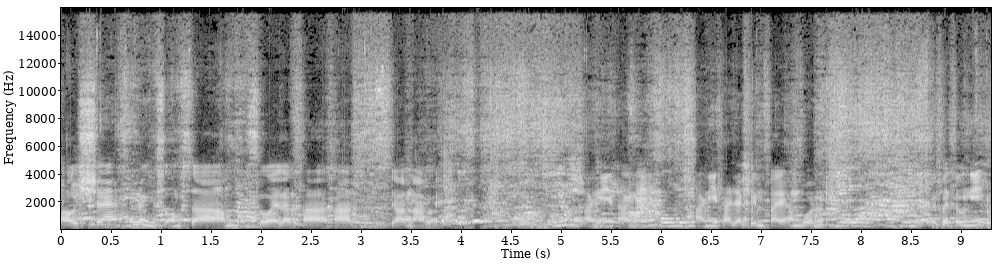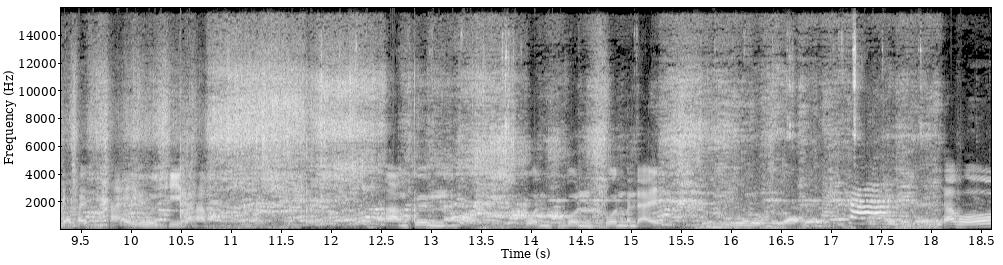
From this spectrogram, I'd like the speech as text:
เอาแชะหนึ่งสองสามสวยแล้วค่ะถ้ายอดมากเลยทางนี้ทางนี้ทางนี้ถ้าจะขึ้นไปข้างบน ขึ้นไปตรงนี้เดี๋ยวค่อยถ่ายดูอีกทีนะครับทางขึ้นนะบนบนบนบันได ครับผม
